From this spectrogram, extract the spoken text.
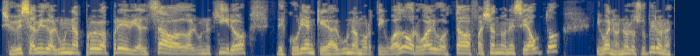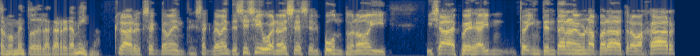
si hubiese habido alguna prueba previa el sábado, algún giro, descubrían que algún amortiguador o algo estaba fallando en ese auto y bueno, no lo supieron hasta el momento de la carrera misma. Claro, exactamente, exactamente. Sí, sí, bueno, ese es el punto, ¿no? Y, y ya después ahí intentaron en una parada trabajar,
